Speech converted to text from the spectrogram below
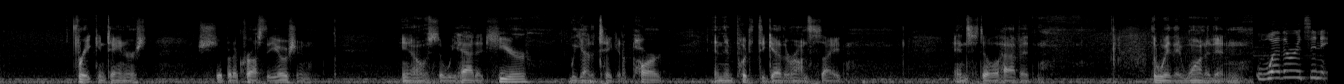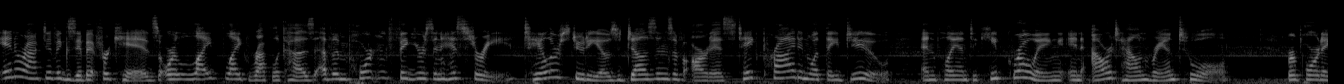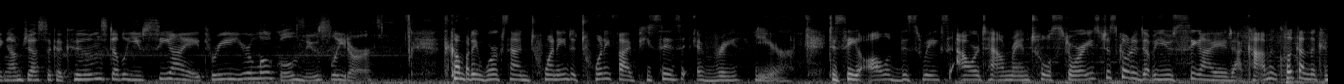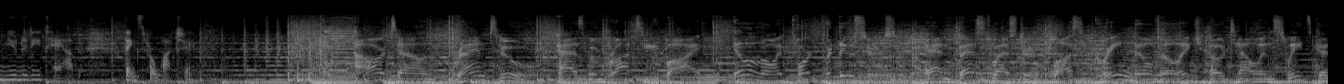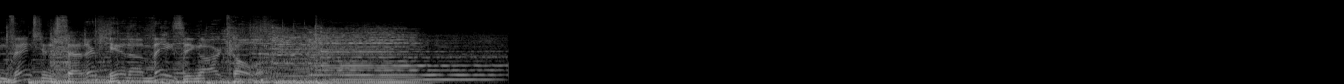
freight containers, ship it across the ocean. You know, so we had it here, we got to take it apart, and then put it together on site, and still have it the way they wanted it. Whether it's an interactive exhibit for kids or lifelike replicas of important figures in history, Taylor Studios' dozens of artists take pride in what they do and plan to keep growing in our town, Rantoul. Reporting, I'm Jessica Coons, WCIA3, your local news leader. The company works on 20 to 25 pieces every year. To see all of this week's Our Town Rantoul stories, just go to WCIA.com and click on the Community tab. Thanks for watching. Our Town Rantoul has been brought to you by Illinois Pork Producers and Best Western Plus Green Mill Village Hotel and Suites Convention Center in amazing Arcola.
